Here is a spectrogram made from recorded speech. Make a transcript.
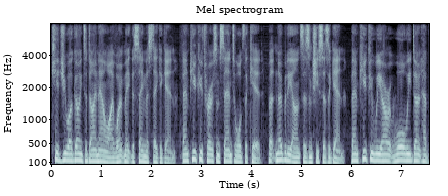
Kid you are going to die now I won't make the same mistake again. Bunpuku throws some sand towards the kid, but nobody answers and she says again, Bunpuku we are at war we don't have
